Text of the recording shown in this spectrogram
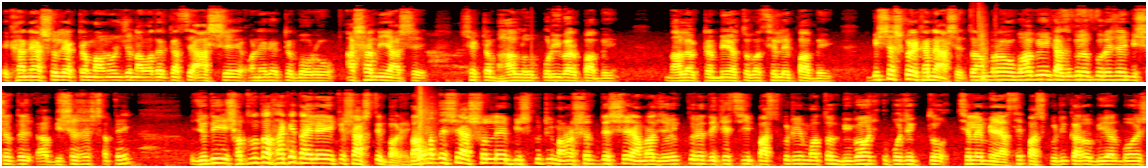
এখানে আসলে একটা মানুষজন আমাদের কাছে আসে, অনেক একটা বড় আশা নিয়ে আসে, সে একটা ভালো পরিবার পাবে, ভালো একটা মেয়ে অথবা ছেলে পাবে। বিশ্বাস করে এখানে আসে। তো আমরা ওভাবেই কাজগুলো করে যাই বিশ্বাসের সাথে যদি সততা থাকে তাহলে এই পেশা আসতে পারে। বাংলাদেশে আসলে বিশ কোটি মানুষের দেশে আমরা জরিপ করে দেখেছি, পাঁচ কোটির মতন বিবাহ উপযুক্ত ছেলে মেয়ে আছে, পাঁচ কোটি। কারও বিয়ার বয়স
